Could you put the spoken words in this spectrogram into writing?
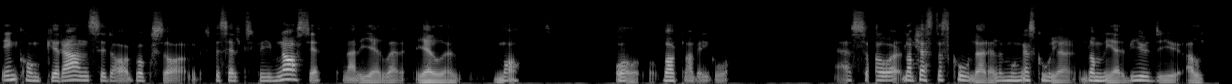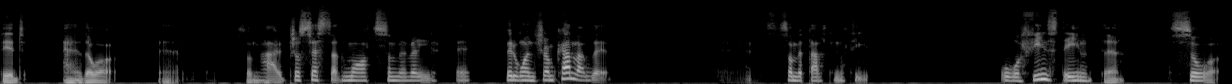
Det är en konkurrens idag också, speciellt på gymnasiet när det gäller, gäller mat och vart man vill gå. Eh, så de flesta skolor, eller många skolor, de erbjuder ju alltid eh, då eh, sån här processad mat som är väldigt eh, beroendeframkallande eh, som ett alternativ. Och finns det inte så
